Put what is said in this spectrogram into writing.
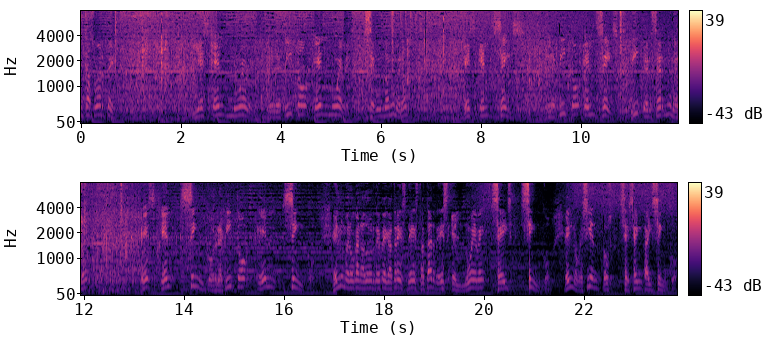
Mucha suerte. Y es el 9. Repito, el 9. Segundo número es el 6. Repito, el 6. Y tercer número es el 5. Repito, el 5. El número ganador de Pega 3 de esta tarde es el 965, el 965.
